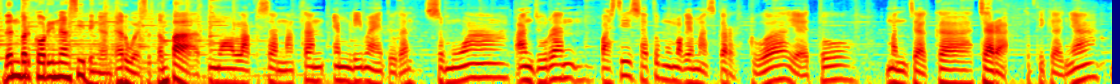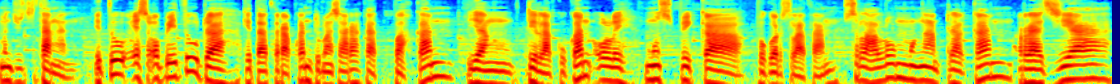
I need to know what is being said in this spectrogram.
dan berkoordinasi dengan RW setempat. Melaksanakan M5 itu kan, semua anjuran pasti satu memakai masker, dua yaitu menjaga jarak, ketiganya mencuci tangan. Itu SOP itu sudah kita terapkan di masyarakat. Bahkan yang dilakukan oleh Muspika Bogor Selatan selalu mengadakan razia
